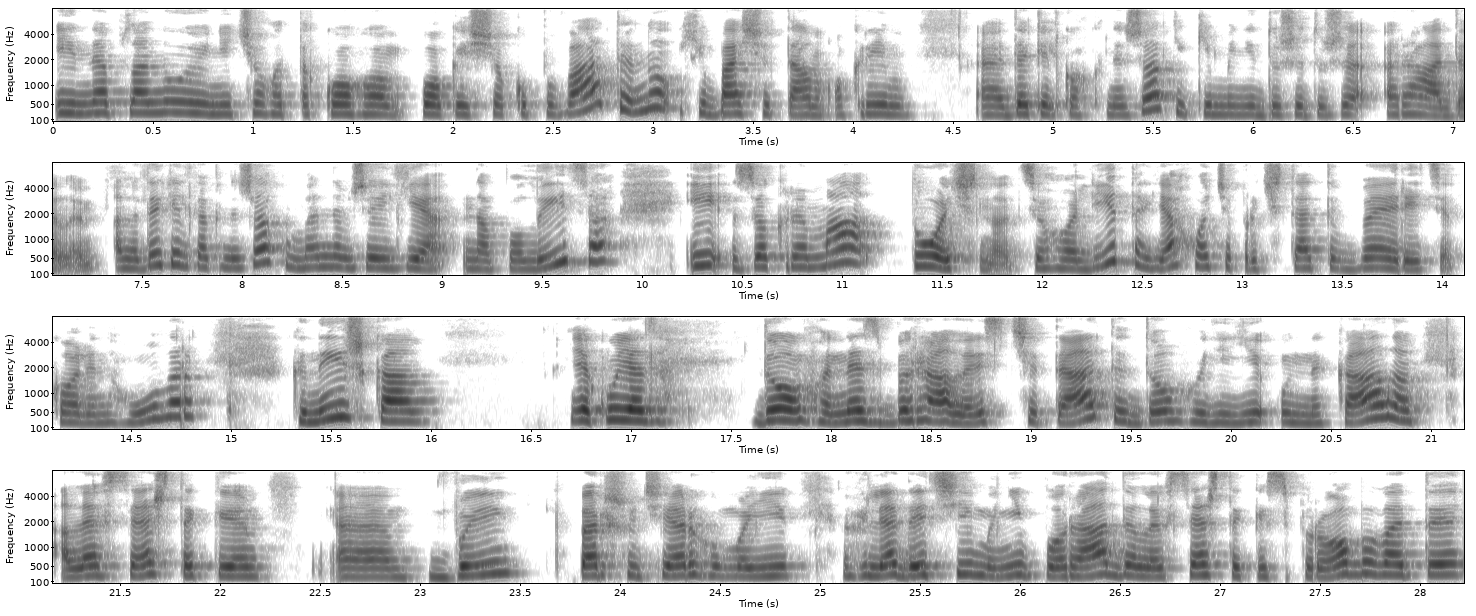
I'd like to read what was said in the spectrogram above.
і не планую нічого такого поки що купувати. Ну, хіба що там, окрім е, декількох книжок, які мені дуже-дуже радили. Але декілька книжок у мене вже є на полицях. І, зокрема, точно цього літа я хочу прочитати Веріті Колін Гувер. Книжка, яку я довго не збиралась читати, довго її уникала, але все ж таки е, ви. Першу чергу мої глядачі мені порадили все ж таки спробувати. Е,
